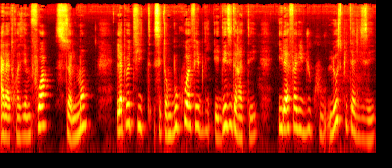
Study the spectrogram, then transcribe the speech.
À la troisième fois, seulement, la petite s'étant beaucoup affaiblie et déshydratée, il a fallu du coup l'hospitaliser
